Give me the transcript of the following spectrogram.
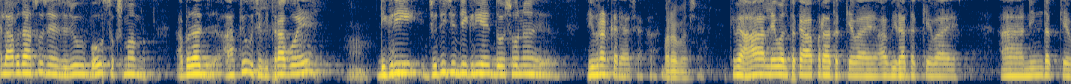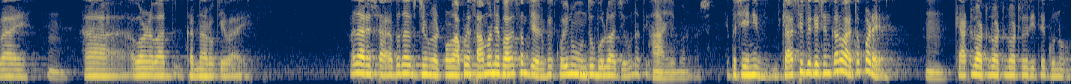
એટલે આ બધા શું છે? હજુ બહુ સૂક્ષ્મ આ બધા આ કેવું છે? વિતરાગોએ ડિગ્રી જુદી જુદી ડિગ્રીએ દોષોને વિવરણ કર્યા છે આખા. બરાબર છે. કે ભાઈ આ લેવલ તો કે આ અપરાધક કહેવાય આ વિરાધક કહેવાય આ નિંદક કહેવાય. આ અવર્ણવાદ કરનારો કહેવાય. વધારે બધા ઝીણવટ પણ આપણે સામાન્ય ભાવે સમજીએ ભાઈ કોઈનું ઊંધું બોલવા જેવું નથી. હા એ બરાબર છે. એ પછી એની ક્લાસિફિકેશન કરવા તો પડે. કે આટલું આટલું આટલું આટલું રીતે ગુનો.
